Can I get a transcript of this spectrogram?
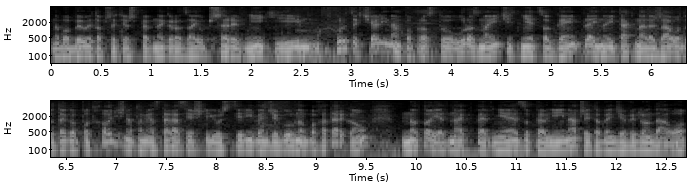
no bo były to przecież pewnego rodzaju przerywniki. Twórcy chcieli nam po prostu urozmaicić nieco gameplay, no i tak należało do tego podchodzić. Natomiast teraz, jeśli już Ciri będzie główną bohaterką, no to jednak pewnie zupełnie inaczej to będzie wyglądało.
